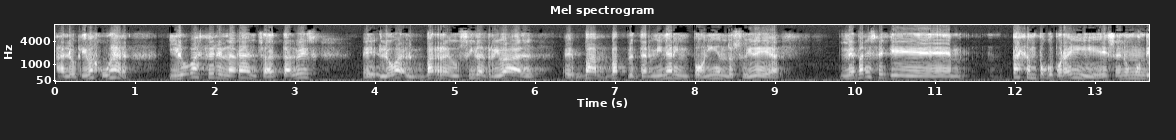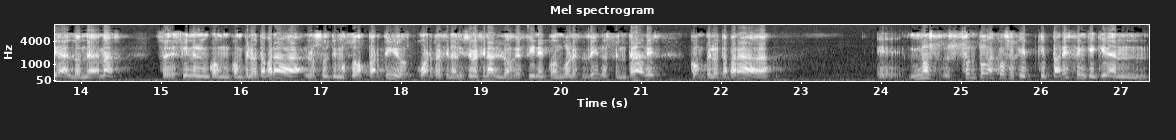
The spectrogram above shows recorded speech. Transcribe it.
a lo que va a jugar y lo va a hacer en la cancha. Tal vez eh, lo va, a reducir al rival, eh, va, va, a terminar imponiendo su idea. Me parece que pasa un poco por ahí, es en un mundial donde además se definen con, pelota parada, los últimos dos partidos, cuarto de final y semifinal, los define con goles de los centrales, con pelota parada. Eh, no, son todas cosas que, parecen que quedan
